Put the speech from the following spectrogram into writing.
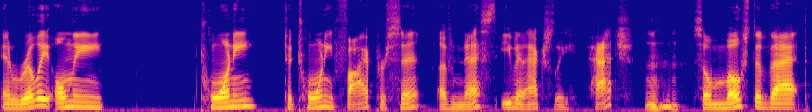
And really only 20 to 25% of nests even actually hatch. Mm-hmm. So most of that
